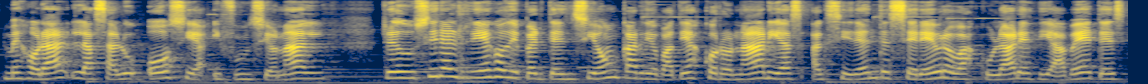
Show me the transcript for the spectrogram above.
mejorar la salud ósea y funcional, reducir el riesgo de hipertensión, cardiopatías coronarias, accidentes cerebrovasculares, diabetes,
